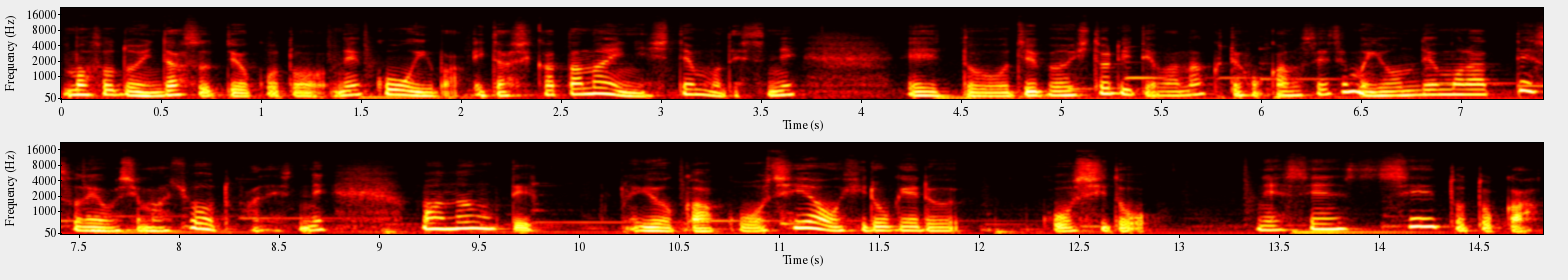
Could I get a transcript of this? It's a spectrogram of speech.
まあ、外に出すっていうことをね行為は致し方ないにしてもですね、えーと、自分一人ではなくて他の先生も呼んでもらってそれをしましょうとかですね。まあなんていうかこう視野を広げるこう指導。ね、先生徒とか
